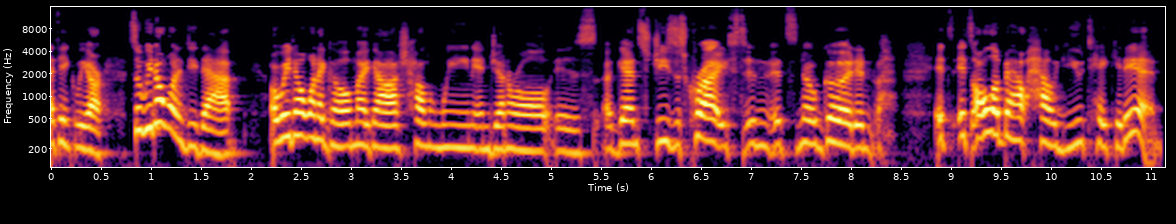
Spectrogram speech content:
I think we are. So, we don't want to do that or we don't want to go, oh my gosh, Halloween in general is against Jesus Christ and it's no good. And it's, it's all about how you take it in,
